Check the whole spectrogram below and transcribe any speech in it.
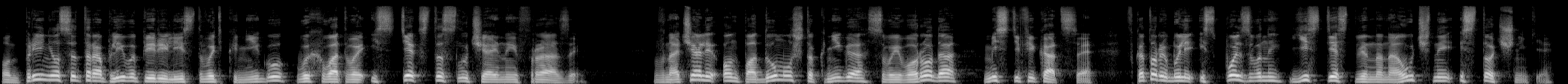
Он принялся торопливо перелистывать книгу, выхватывая из текста случайные фразы. Вначале он подумал, что книга своего рода мистификация, в которой были использованы естественно-научные источники.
